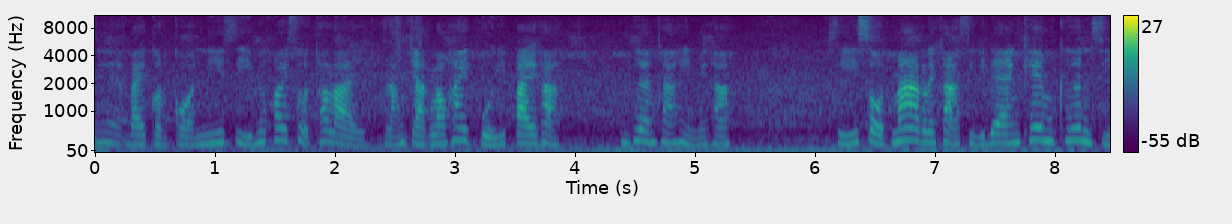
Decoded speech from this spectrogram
เนี่ยใบก่อนๆนนี้สีไม่ค่อยสดเท่าไหร่ หลังจากเราให้ปุ๋ยไปค่ะ เพื่อนๆคะเห็นไหมคะ สีสดมากเลยค่ะ สีแดงเข้มขึ้น สี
